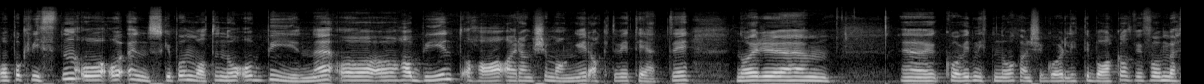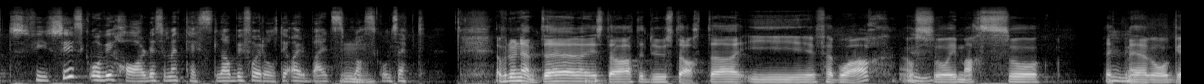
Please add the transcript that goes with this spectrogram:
og på Kvisten og, og, ønsker på en måte nå å begynne å, å ha begynt å ha arrangementer, aktiviteter, når eh, eh covid-19 nå kanskje går litt tilbake, at vi får møtt fysisk, og vi har det som en testlab i forhold til arbeidsplasskonsept. Mm. Ja, for Du nevnte i stad at du starta i februar, og så i mars så fikk vi òg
